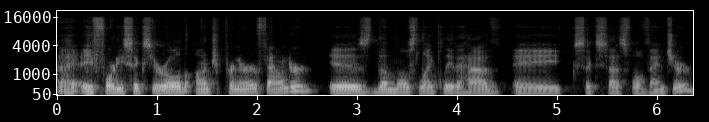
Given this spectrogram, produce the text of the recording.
a 46 year old entrepreneur founder is the most likely to have a successful venture.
